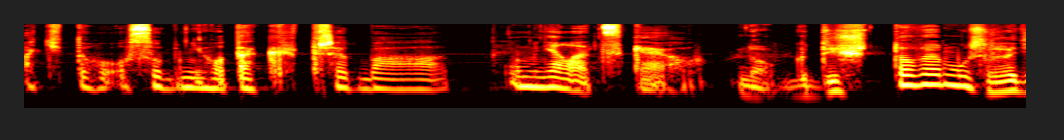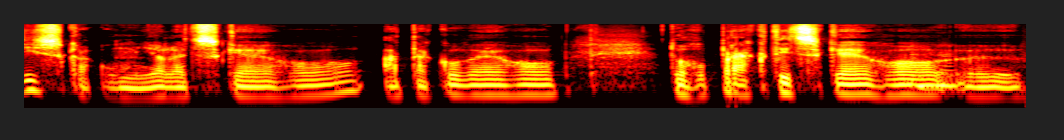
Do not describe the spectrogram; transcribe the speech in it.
Ať toho osobního, tak třeba uměleckého. No, když to vemu z hlediska uměleckého a takového toho praktického mm-hmm.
